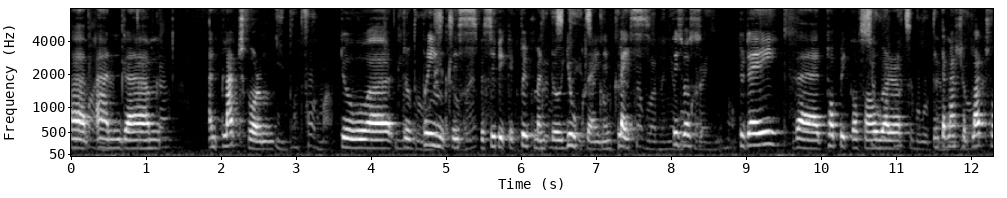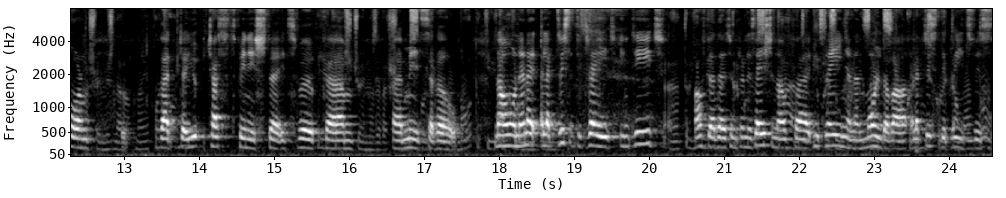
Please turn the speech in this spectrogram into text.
uh, and um, and platform to uh, to bring this specific equipment to Ukraine in place. This was Today, the topic of our international platform that you just finished uh, its work um, uh, minutes ago. Now, on electricity trade, indeed, э, after the synchronization of uh, Ukrainian and Moldova electricity grids with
